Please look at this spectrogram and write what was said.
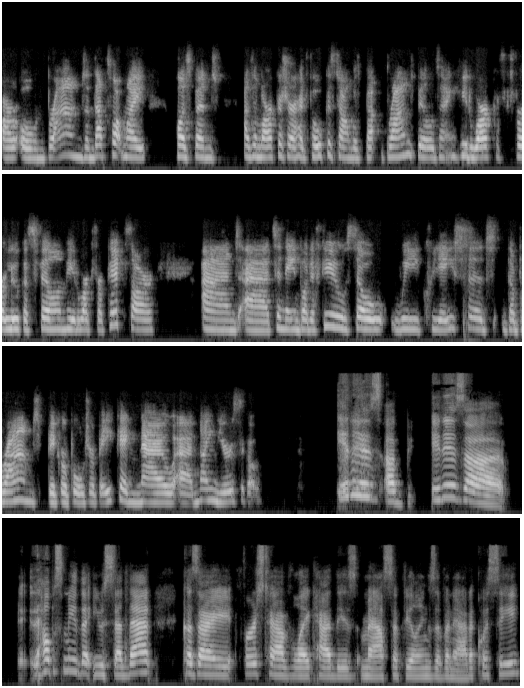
our own brand? And that's what my husband as a marketer had focused on was brand building. He'd worked for Lucasfilm, he'd worked for Pixar, and uh, to name but a few. So we created the brand Bigger Bolder Baking now uh, nine years ago. It is a. It is a. It helps me that you said that because I first have like had these massive feelings of inadequacy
